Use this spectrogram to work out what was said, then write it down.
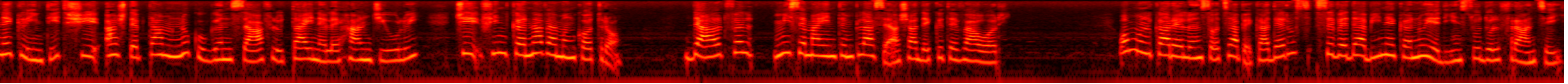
neclintit și așteptam nu cu gând să aflu tainele hangiului, ci fiindcă n-aveam încotro. De altfel, mi se mai întâmplase așa de câteva ori. Omul care îl însoțea pe Caderus se vedea bine că nu e din sudul Franței.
